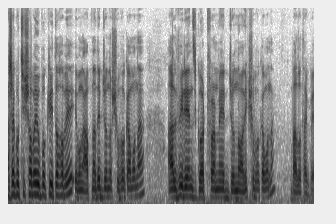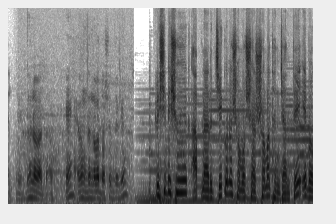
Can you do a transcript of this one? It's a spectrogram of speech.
আশা করছি সবাই উপকৃত হবে এবং আপনাদের জন্য শুভকামনা। আলভি রেঞ্জ গড ফার্মের জন্য অনেক শুভকামনা। ভালো থাকবেন। ধন্যবাদ ওকে এবং ধন্যবাদ দর্শকদেরকে। কৃষি বিষয়ক আপনার যে কোনো সমস্যার সমাধান জানতে এবং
